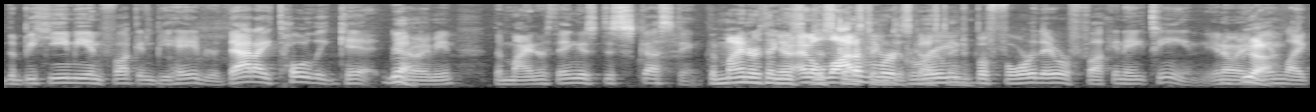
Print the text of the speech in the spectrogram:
the bohemian fucking behavior that i totally get you Yeah. know what i mean the minor thing is disgusting The minor thing you know, is and a lot of them were disgusting. groomed before they were fucking 18 you know what Yeah. i mean like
